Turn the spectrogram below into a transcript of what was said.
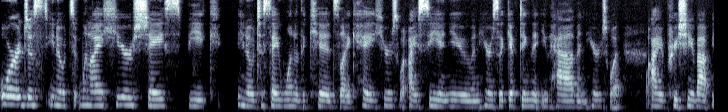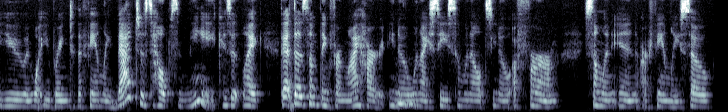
or just you know to, when i hear shay speak you know to say one of the kids like hey here's what i see in you and here's the gifting that you have and here's what i appreciate about you and what you bring to the family. That just helps me because it like that does something for my heart you know mm-hmm. when i see someone else you know affirm someone in our family so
